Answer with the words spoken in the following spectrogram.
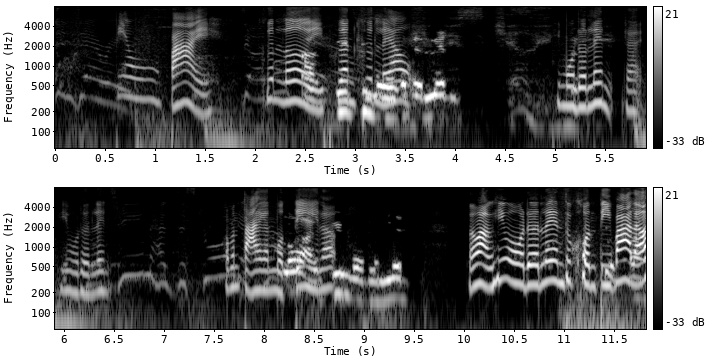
Legendary. เปี้ยวไป้าย ขึ้นเลยเพื่อนขึ้นแล้ว เดินเล่นพี่โมเดินเล่นใช่พี่โมเดินเล่น Team has destroyed เพราะมันตายกันหมดระหตีว่างแล้วพี่โมเดินเล่นระหว่างพี่โมเดินเล่นทุกคนตีบ้านแล้ว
